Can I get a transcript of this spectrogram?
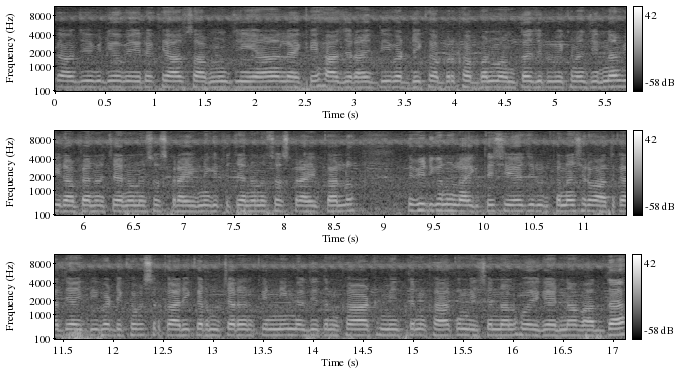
ਅਕਾਲ ਜੀ ਵੀਡੀਓ ਵੇਖ ਰੱਖਿਆ ਆਪ ਸਭ ਨੂੰ ਜੀ ਆਇਆਂ ਲੈ ਕੇ ਹਾਜ਼ਰ ਹਾਂ। ਅੱਜ ਦੀ ਵੱਡੀ ਖਬਰ ਖਬਰ ਨੂੰ ਅੰਤ ਜ਼ਰੂਰ ਵੇਖਣਾ। ਜਿਨ੍ਹਾਂ ਵੀਰਾਂ ਭੈਣਾਂ ਚੈਨਲ ਨੂੰ ਸਬਸਕ੍ਰਾਈਬ ਨਹੀਂ ਕੀਤਾ, ਚੈਨਲ ਨੂੰ ਸਬਸਕ੍ਰਾਈਬ ਕਰ ਲਓ ਤੇ ਵੀਡੀਓ ਨੂੰ ਲਾਈਕ ਤੇ ਸ਼ੇਅਰ ਜ਼ਰੂਰ ਕਰਨਾ। ਸ਼ੁਰੂਆਤ ਕਰਦੇ ਹਾਂ। ਅੱਜ ਦੀ ਵੱਡੀ ਖਬਰ, ਸਰਕਾਰੀ ਕਰਮਚਾਰੀਆਂ ਨੂੰ ਕਿੰਨੀ ਮਿਲਦੀ ਤਨਖਾਹ 8ਵੀਂ ਤਨਖਾਹ ਕਮਿਸ਼ਨ ਨਾਲ ਹੋਏਗਾ ਇੰਨਾ ਵਾਧਾ।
